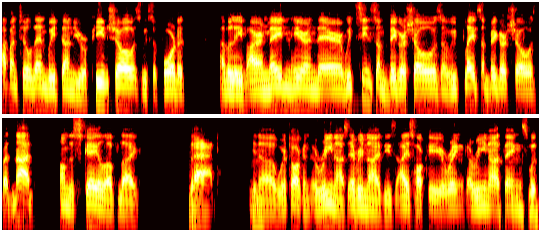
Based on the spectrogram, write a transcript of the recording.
up until then, we'd done European shows. We supported, I believe, Iron Maiden here and there. We'd seen some bigger shows, and we played some bigger shows, but not on the scale of like that. You Mhm. know, we're talking arenas every night, these ice hockey rink arena things with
